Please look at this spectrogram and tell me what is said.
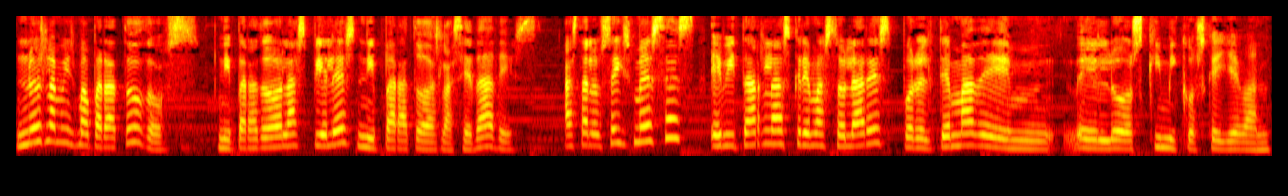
No es la misma para todos, ni para todas las pieles, ni para todas las edades. Hasta los seis meses, evitar las cremas solares por el tema de, de los químicos que llevan.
